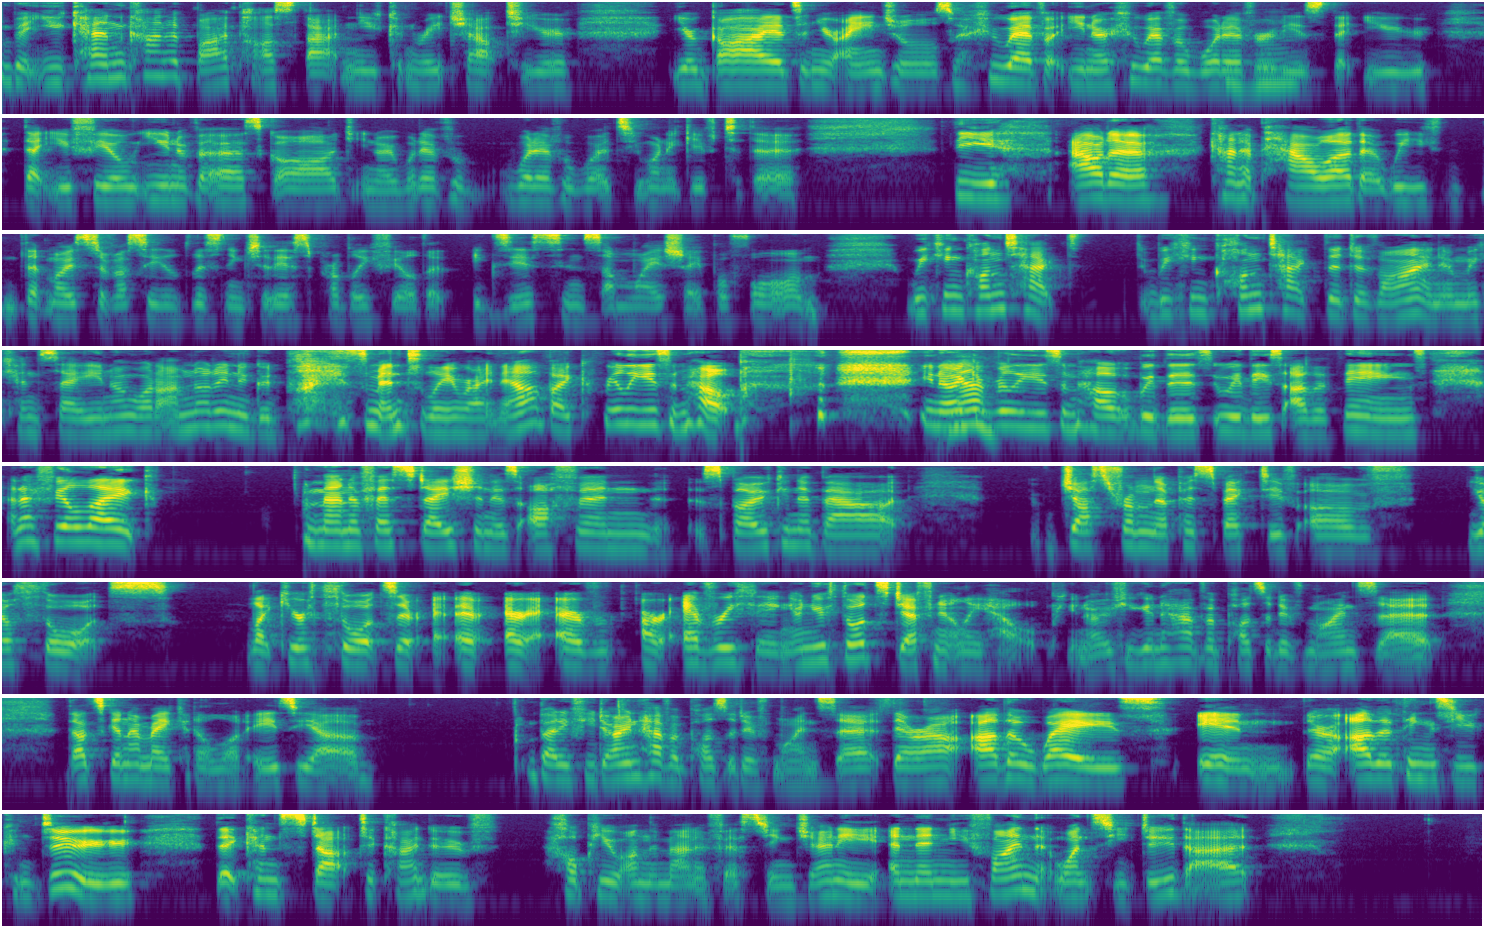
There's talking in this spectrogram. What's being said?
but you can kind of bypass that and you can reach out to your your guides and your angels whoever you know whoever whatever mm-hmm. it is that you that you feel universe god you know whatever whatever words you want to give to the the outer kind of power that we that most of us who are listening to this probably feel that exists in some way shape or form we can contact we can contact the divine and we can say you know what? I'm not in a good place mentally right now but i could really use some help. You know yeah. i could really use some help with this with these other things. And i feel like manifestation is often spoken about just from the perspective of your thoughts like your thoughts are, are, are, are everything and your thoughts definitely help you know if you're going to have a positive mindset that's going to make it a lot easier. But if you don't have a positive mindset there are other ways in there are other things you can do that can start to kind of help you on the manifesting journey. And then you find that once you do that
